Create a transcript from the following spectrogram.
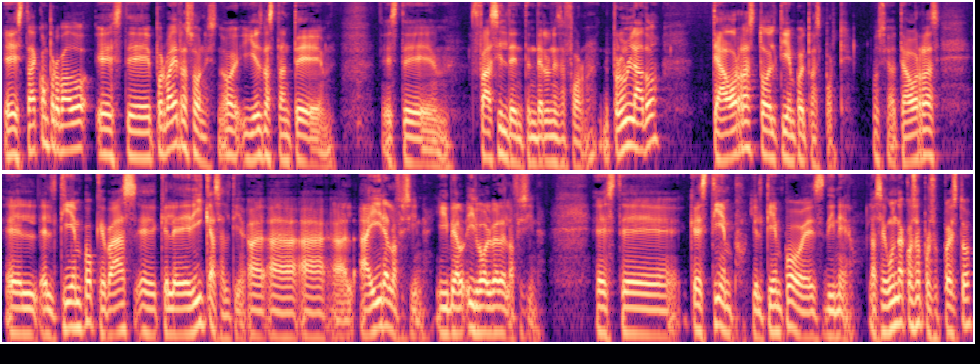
está comprobado este, por varias razones, ¿no? Y es bastante este, fácil de entenderlo en esa forma. Por un lado, te ahorras todo el tiempo del transporte. O sea, te ahorras el, el tiempo que vas, eh, que le dedicas al tiempo, a, a- a- a ir a la oficina y, vol- y volver de la oficina. Este, que es tiempo y el tiempo es dinero. La segunda cosa, por supuesto,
